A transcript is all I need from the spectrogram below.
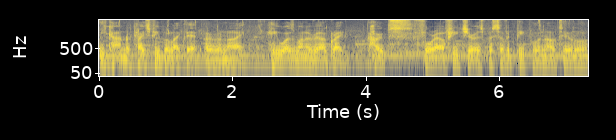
You can't replace people like that overnight. He was one of our great hopes for our future as Pacific people in Aotearoa.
